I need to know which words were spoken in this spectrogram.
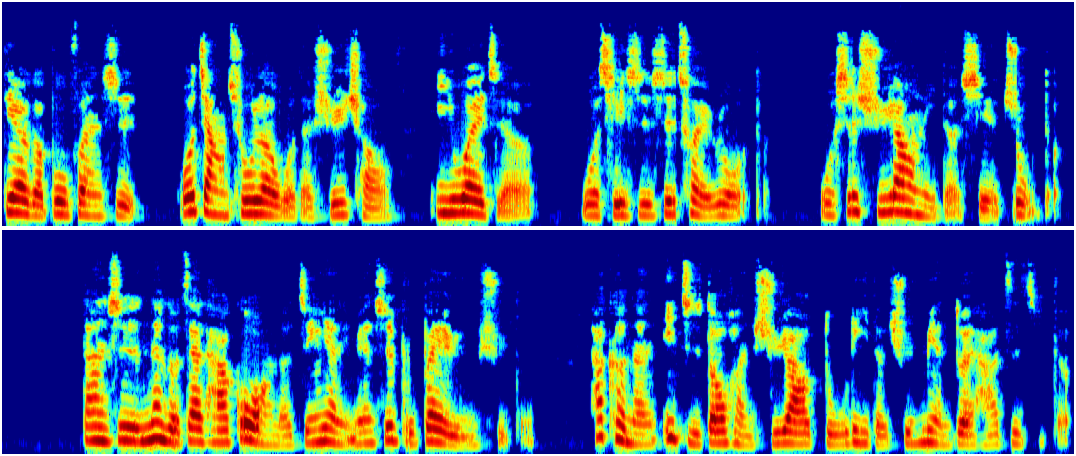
第二个部分是我讲出了我的需求，意味着我其实是脆弱的，我是需要你的协助的，但是那个在他过往的经验里面是不被允许的。他可能一直都很需要独立的去面对他自己的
